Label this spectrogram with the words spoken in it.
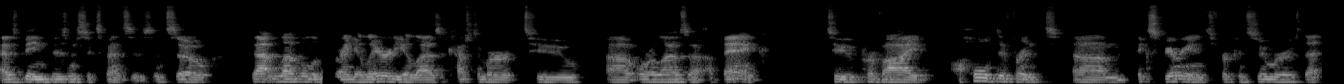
as being business expenses, and so that level of granularity allows a customer to uh, or allows a, a bank to provide a whole different um, experience for consumers that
